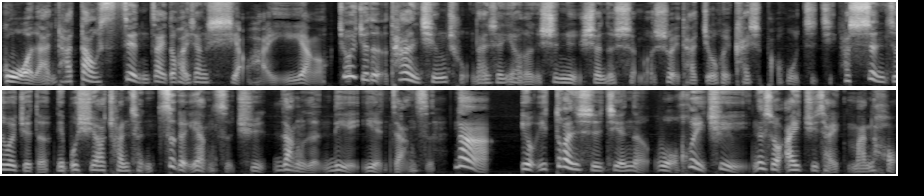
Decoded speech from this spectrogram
果然，他到现在都还像小孩一样哦，就会觉得他很清楚男生要的是女生的什么，所以他就会开始保护自己。他甚至会觉得你不需要穿成这个样子去让人猎艳这样子。那。有一段时间呢，我会去，那时候 IG 才蛮红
